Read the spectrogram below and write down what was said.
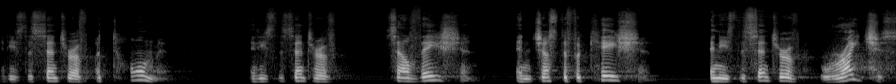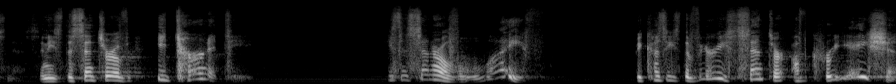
and He's the center of atonement, and He's the center of salvation and justification, and He's the center of righteousness, and He's the center of eternity. He's the center of life because He's the very center of creation.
